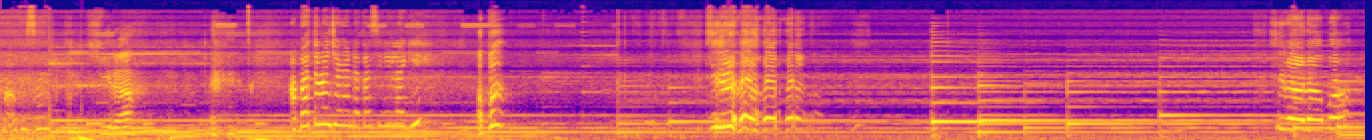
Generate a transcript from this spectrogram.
Maafkan saya. Syirah. Abah tolong jangan datang sini lagi. Apa? Syirah! Syirah ada apa?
